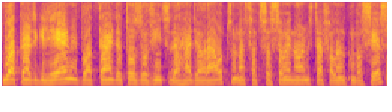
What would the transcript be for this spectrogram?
Boa tarde, Guilherme. Boa tarde a todos os ouvintes da Rádio Arauto. Uma satisfação enorme estar falando com vocês.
